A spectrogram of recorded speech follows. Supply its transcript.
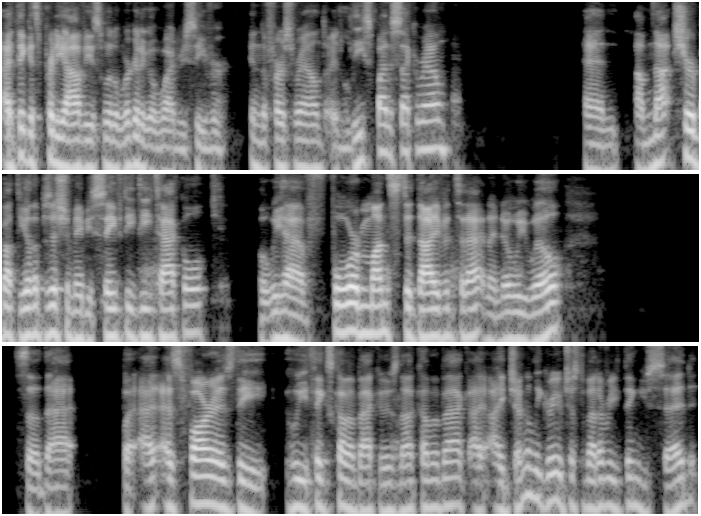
I think it's pretty obvious. Little, we're going to go wide receiver in the first round, at least by the second round. And I'm not sure about the other position, maybe safety, D tackle, but we have four months to dive into that, and I know we will. So that, but as far as the who you think's coming back and who's not coming back. I, I generally agree with just about everything you said.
